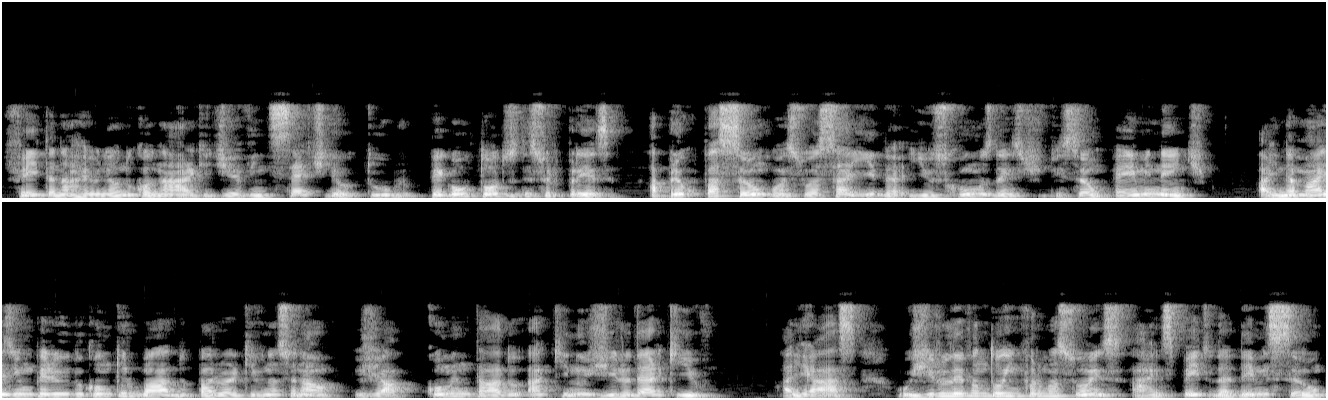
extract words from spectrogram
feita na reunião do CONARC dia 27 de outubro, pegou todos de surpresa. A preocupação com a sua saída e os rumos da instituição é eminente ainda mais em um período conturbado para o Arquivo Nacional, já comentado aqui no Giro da Arquivo. Aliás, o Giro levantou informações a respeito da demissão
